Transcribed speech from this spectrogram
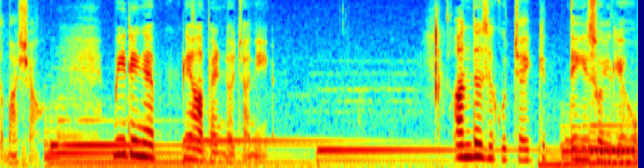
तमाशा। मीटिंग अपने आप एंड हो जानी है। अंदर से कुछ चाहे कितने ही सुलगे हो,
